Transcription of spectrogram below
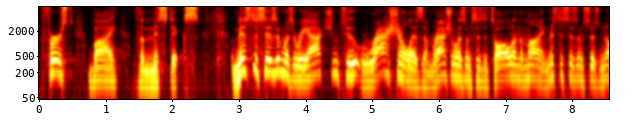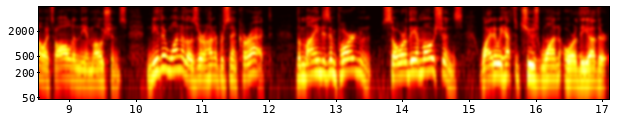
First, by the mystics. Mysticism was a reaction to rationalism. Rationalism says it's all in the mind. Mysticism says no, it's all in the emotions. Neither one of those are 100% correct. The mind is important, so are the emotions. Why do we have to choose one or the other?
